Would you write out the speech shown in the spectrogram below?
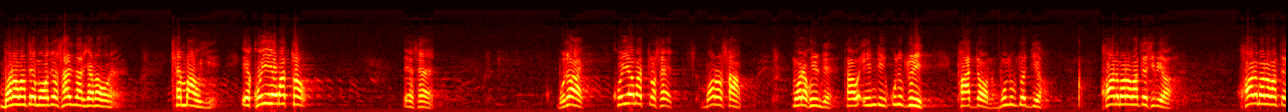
বনমাতে মজ সারি নারিয়া নকরে খেম্বা হইয়ে। এ কইয়ে মাত্র। এসে বোঝায়, খইয়া মাত্র সে বড় সাপ, মরে খুঁজে তাও ইন্দি কুদুক চুরি, পাঁচজন, বন্দুক দর্জিয়া খন বড় মাতে শিবিয়া খন বড় মাতে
